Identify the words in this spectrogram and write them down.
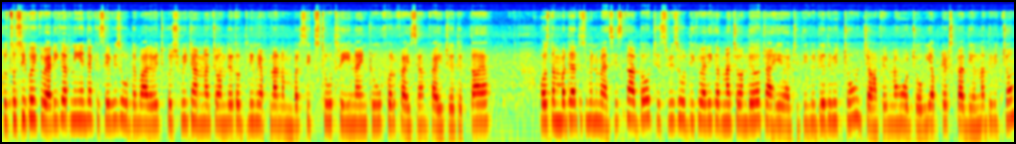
ਕੁਝ ਤੁਸੀਂ ਕੋਈ ਕੁਐਰੀ ਕਰਨੀ ਹੈ ਜਾਂ ਕਿਸੇ ਵੀ ਸੂਟ ਦੇ ਬਾਰੇ ਵਿੱਚ ਕੁਝ ਵੀ ਜਾਣਨਾ ਚਾਹੁੰਦੇ ਹੋ, ਤਾਂ ਉਹਦੇ ਲਈ ਮੈਂ ਆਪਣਾ ਨੰਬਰ 6239245750 ਦਿੱਤਾ ਹੈ ਉਸ ਨੰਬਰ 'ਤੇ ਤੁਸੀਂ ਮੈਨੂੰ ਮੈਸੇਜ ਕਰ ਦਿਓ, ਜਿਸ ਵੀ ਸੂਟ ਦੀ ਕੁਐਰੀ ਕਰਨਾ ਚਾਹੁੰਦੇ ਹੋ, ਚਾਹੇ ਅੱਜ ਦੀ ਵੀਡੀਓ ਦੇ ਵਿੱਚੋਂ ਜਾਂ ਫਿਰ ਮੈਂ ਹੋਰ ਜੋ ਵੀ ਅਪਡੇਟਸ ਕਰਦੀ ਉਹਨਾਂ ਦੇ ਵਿੱਚੋਂ।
